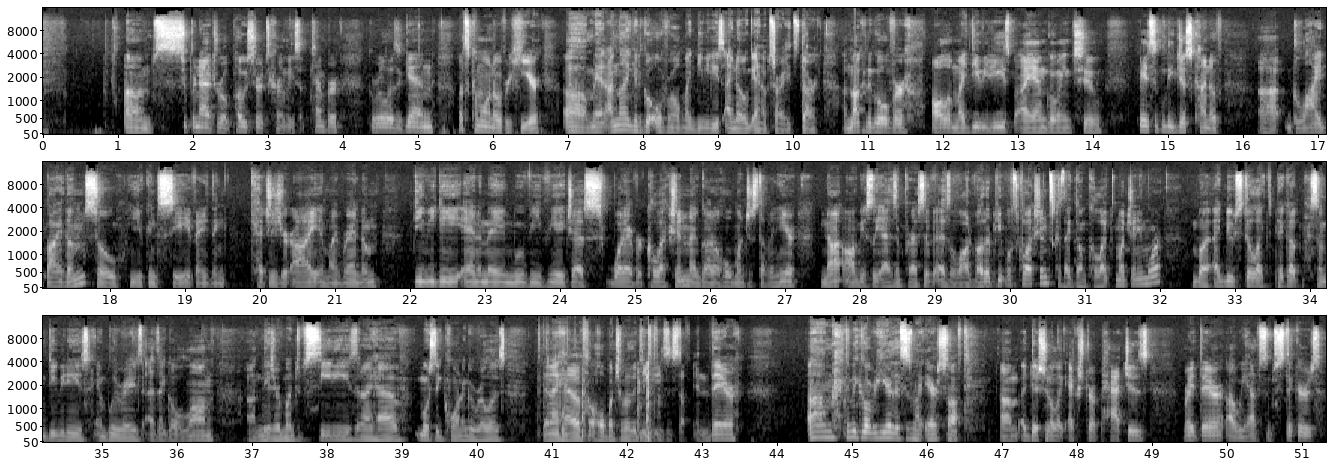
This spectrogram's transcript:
Um, Supernatural poster. It's currently September. Gorillaz again. Let's come on over here. Oh man, I'm not going to go over all my DVDs. I know again, I'm sorry, it's dark. I'm not going to go over all of my DVDs, but I am going to basically just kind of uh, glide by them so you can see if anything catches your eye in my random DVD, anime, movie, VHS, whatever collection. I've got a whole bunch of stuff in here. Not obviously as impressive as a lot of other people's collections because I don't collect much anymore, but I do still like to pick up some DVDs and Blu-rays as I go along. Um, these are a bunch of CDs that I have, mostly Corner Gorillaz. Then I have a whole bunch of other DVDs and stuff in there. Um, then we go over here. This is my Airsoft um, additional like extra patches right there. Uh, we have some stickers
